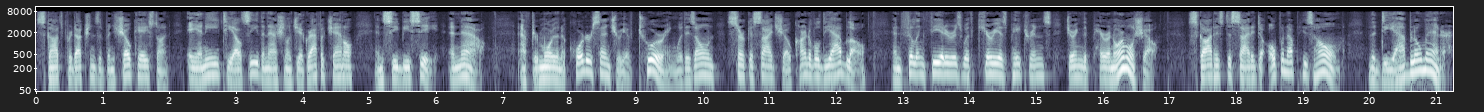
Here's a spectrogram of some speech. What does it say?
Scott's productions have been showcased on A&E, TLC, the National Geographic Channel, and CBC. And now, after more than a quarter century of touring with his own circus sideshow, Carnival Diablo, and filling theaters with curious patrons during the paranormal show, Scott has decided to open up his home, the Diablo Manor,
